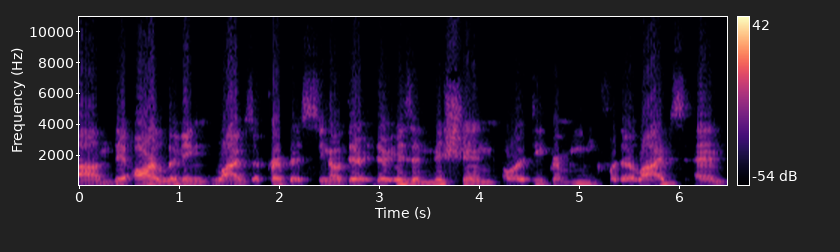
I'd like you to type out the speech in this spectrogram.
um, they are living lives of purpose. You know, there there is a mission or a deeper meaning for their lives, and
